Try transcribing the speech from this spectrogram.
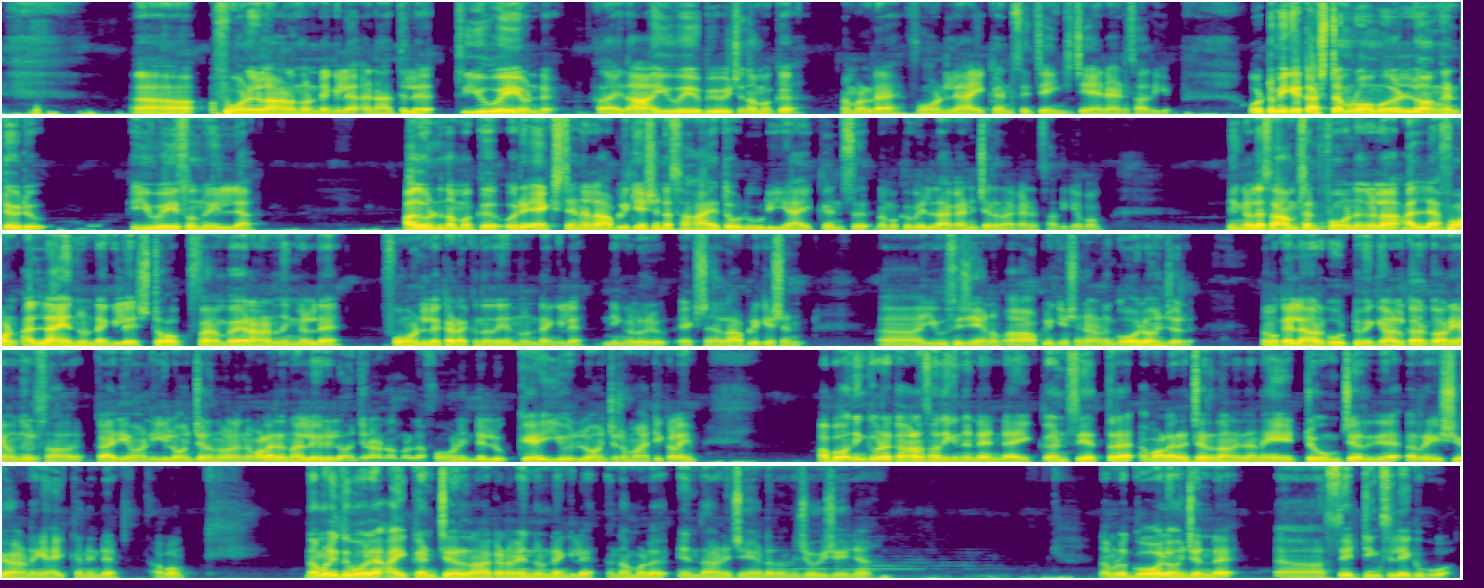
ഫോണുകളാണെന്നുണ്ടെങ്കിൽ അതിനകത്തിൽ യു എ ഉണ്ട്. അതായത് ആ യു എ ഉപയോഗിച്ച് നമുക്ക് നമ്മളുടെ ഫോണിലെ ഐക്കൺസ് ചേഞ്ച് ചെയ്യാനായിട്ട് സാധിക്കും. ഒട്ടുമിക്ക കസ്റ്റം റോമുകളിലും അങ്ങനത്തെ ഒരു യു എസ് ഒന്നും ഇല്ല. അതുകൊണ്ട് നമുക്ക് ഒരു എക്സ്റ്റേണൽ ആപ്ലിക്കേഷന്റെ സഹായത്തോടു കൂടി ഈ ഐക്കൺസ് നമുക്ക് വലുതാക്കാനും ചെറുതാക്കാനും സാധിക്കും. അപ്പം നിങ്ങളുടെ സാംസങ് ഫോണുകൾ അല്ല ഫോൺ അല്ല എന്നുണ്ടെങ്കിൽ സ്റ്റോക്ക് ഫാംവെയർ ആണ് നിങ്ങളുടെ ഫോണിൽ കിടക്കുന്നത് എന്നുണ്ടെങ്കിൽ നിങ്ങളൊരു എക്സ്റ്റേണൽ ആപ്ലിക്കേഷൻ യൂസ് ചെയ്യണം. ആ ആപ്ലിക്കേഷനാണ് ഗോ ലോഞ്ചർ നമുക്ക് എല്ലാവർക്കും ഒട്ടുമിക്ക ആൾക്കാർക്കും അറിയാവുന്ന ഒരു കാര്യമാണ് ഈ ലോഞ്ചർ എന്ന് പറയുന്നത്. വളരെ നല്ലൊരു ലോഞ്ചറാണ് നമ്മളുടെ ഫോണിന്റെ ലുക്ക് ഈ ഒരു ലോഞ്ചർ മാറ്റിക്കളയും. അപ്പോൾ നിങ്ങൾക്ക് ഇവിടെ കാണാൻ സാധിക്കുന്നുണ്ട് എന്റെ ഐക്കൺസ് എത്ര വളരെ ചെറുതാണ്. ഇതാണ് ഏറ്റവും ചെറിയ റേഷ്യോ ആണ് ഈ ഐക്കണിന്റെ അപ്പം നമ്മൾ ഇതുപോലെ ഐക്കൺ ചെറുതാക്കണം എന്നുണ്ടെങ്കിൽ നമ്മൾ എന്താണ് ചെയ്യേണ്ടതെന്ന് ചോദിച്ചു കഴിഞ്ഞാൽ നമ്മൾ ഗോ ലോഞ്ചറിന്റെ സെറ്റിങ്സിലേക്ക് പോവുക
